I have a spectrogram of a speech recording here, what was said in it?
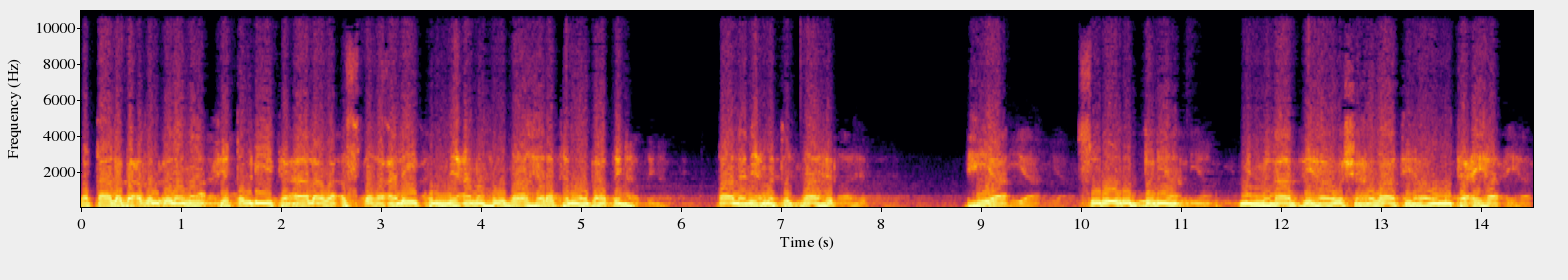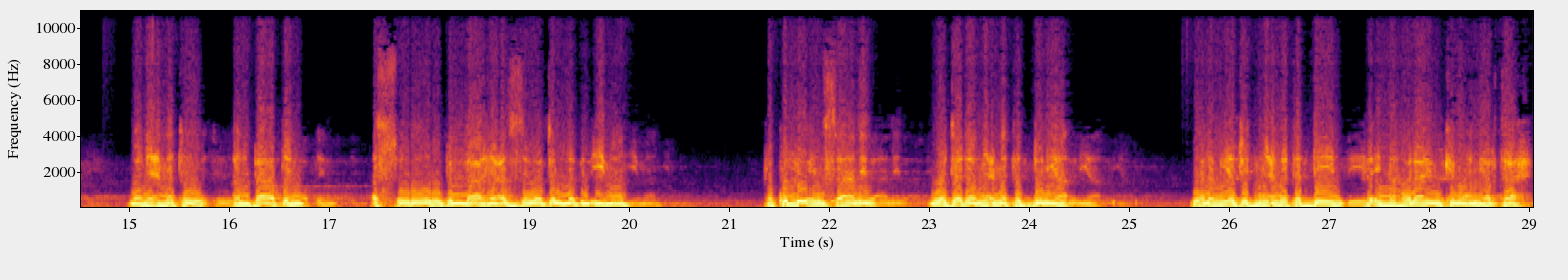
وقال بعض العلماء في قوله تعالى وأسبغ عليكم نعمه ظاهرة وباطنة قال نعمة الظاهر هي سرور الدنيا من ملاذها وشهواتها ومتعها ونعمة الباطن السرور بالله عز وجل بالإيمان فكل إنسان وجد نعمة الدنيا ولم يجد نعمة الدين فإنه لا يمكن أن يرتاح.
